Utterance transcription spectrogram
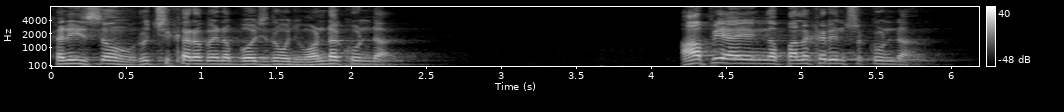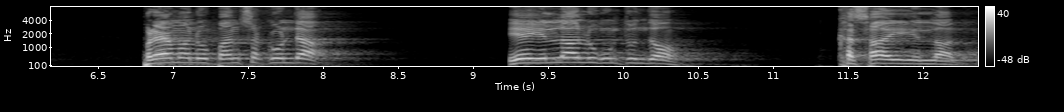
కనీసం రుచికరమైన భోజనం వండకుండా ఆప్యాయంగా పలకరించకుండా ప్రేమను పంచకుండా ఏ ఇల్లాలు ఉంటుందో కసాయి ఇల్లాలు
